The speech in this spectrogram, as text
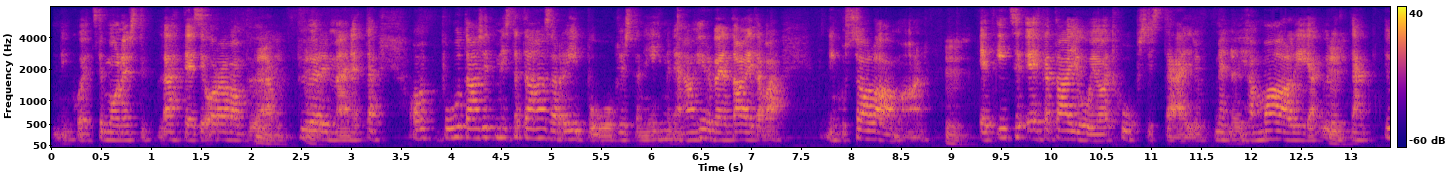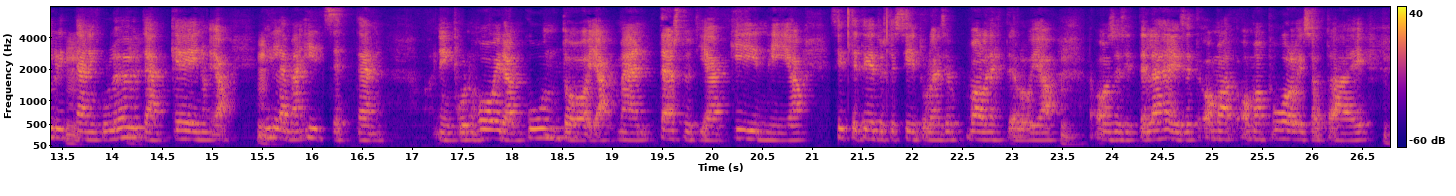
niin kuin, että se monesti lähtee se oravan pyörä, mm, pyörimään, että on, puhutaan sitten mistä tahansa riippuvuuksista, niin ihminen on hirveän taitava niin kuin salaamaan. Mm. Et itse ehkä tajuu jo, että hupsis, tämä ei nyt mennyt ihan maaliin ja yrittää, mm. yrittää mm. Niin kuin löytää keinoja, mm. millä mä itse tämän niin kuin hoidan kuntoon ja mä en tästä nyt jää kiinni. Ja sitten tietysti siinä tulee se valehtelu ja mm. on se sitten läheiset, oma, oma puoliso tai, mm.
